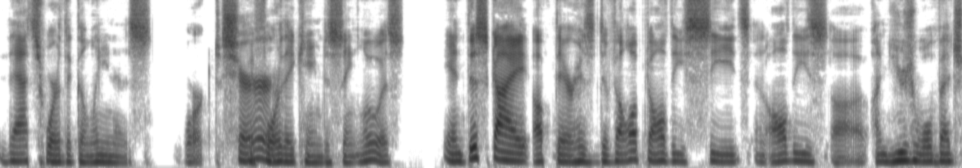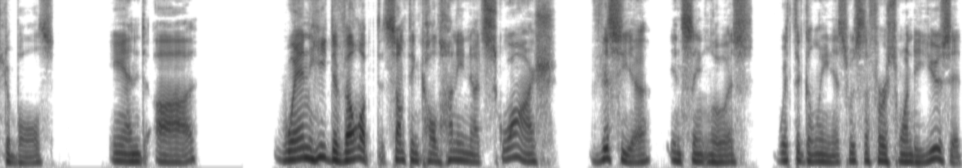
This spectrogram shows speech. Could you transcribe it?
That's where the Gallinas worked Sure. before they came to St. Louis. And this guy up there has developed all these seeds and all these uh, unusual vegetables. And uh, when he developed something called honey nut squash, Vicia in St. Louis with the Gallinas was the first one to use it.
